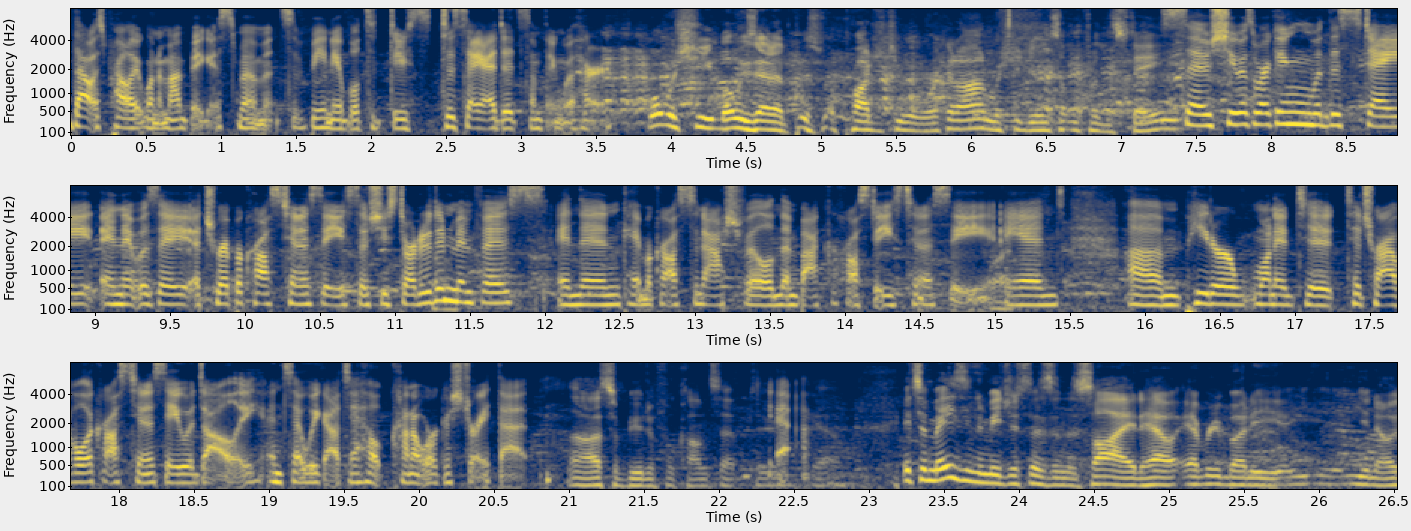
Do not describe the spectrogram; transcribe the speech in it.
that was probably one of my biggest moments of being able to do to say I did something with her. What was she? What was that? A, a project you were working on? Was she doing something for the state? So she was working with the state, and it was a, a trip across Tennessee. So she started in Memphis, and then came across to Nashville, and then back across to East Tennessee. And um, Peter wanted to, to travel across Tennessee with Dolly, and so we got to help kind of orchestrate that. Oh, that's a beautiful concept too. Yeah. It's amazing to me, just as an aside, how everybody, you know,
